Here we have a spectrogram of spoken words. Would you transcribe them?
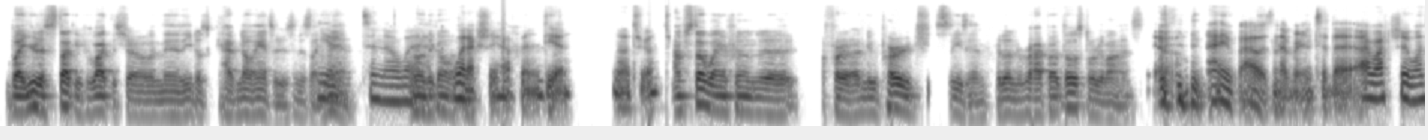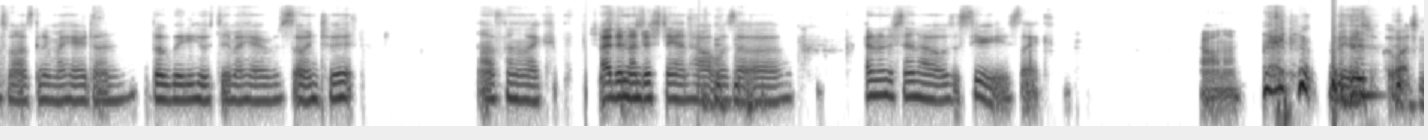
But you're just stuck if you like the show and then you just have no answers and it's like yeah, man to know what what actually happened yeah not true. I'm still waiting for them to for a new purge season for them to wrap up those storylines. Yeah, I, I was never into that. I watched it once when i was getting my hair done. The lady who was doing my hair was so into it. I was kind of like just i didn't understand how it was a i didn't understand how it was a series like i don't know. Maybe I should watch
